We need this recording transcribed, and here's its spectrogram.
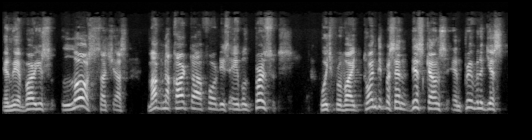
And we have various laws such as Magna Carta for disabled persons, which provide 20% discounts and privileges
